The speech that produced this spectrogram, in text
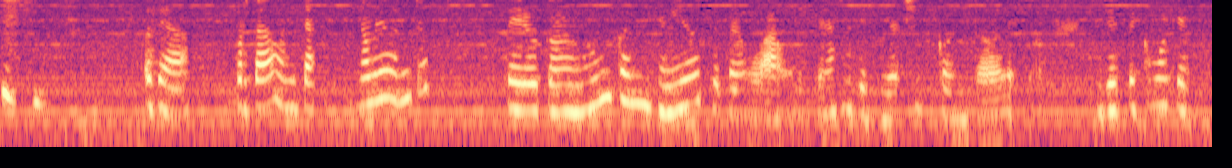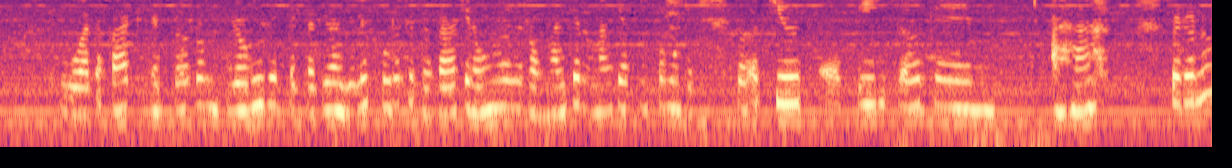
o sea, portada bonita, nombre bonito, pero con un contenido super wow, escenas más 18 con todo eso. Yo estoy como que, fuck, esto rompió mis expectativas. Yo les juro que pensaba que era uno de romance, romance así como que todo cute, todo pink, todo que, ajá, pero no,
